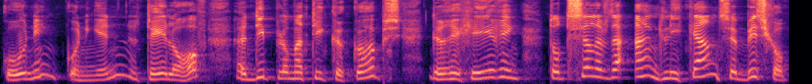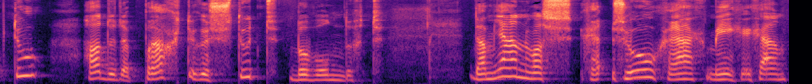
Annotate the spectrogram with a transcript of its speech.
Koning, koningin, het hele hof, het diplomatieke korps, de regering, tot zelfs de Anglikaanse bisschop toe hadden de prachtige stoet bewonderd. Damiaan was zo graag meegegaan.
